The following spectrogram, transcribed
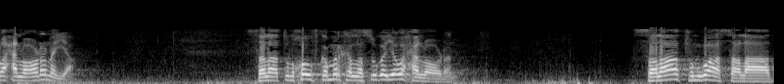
waxaa la odhanayaa. Salaatulkhawfka marka la sugayo waxaa la odhan. Salaatun waa salaad.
